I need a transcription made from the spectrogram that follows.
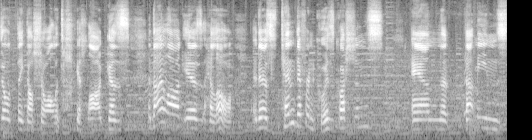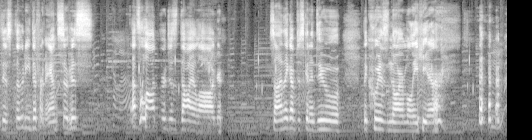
don't think I'll show all the dialogue, because the dialogue is hello. There's 10 different quiz questions, and that means there's 30 different answers. Hello? That's a lot for just dialogue. So I think I'm just gonna do the quiz normally here. mm-hmm.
